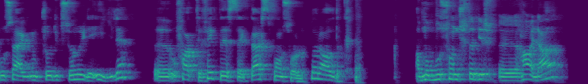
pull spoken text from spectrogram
bu serginin prodüksiyonu ile ilgili e, ufak tefek destekler, sponsorluklar aldık. Ama bu sonuçta bir hala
